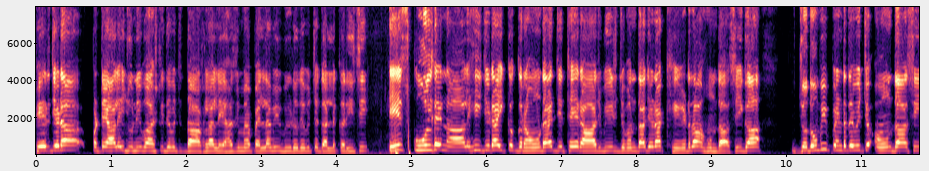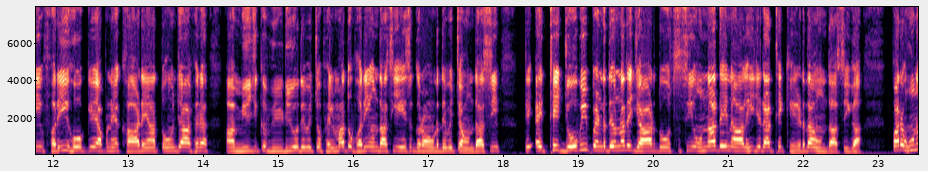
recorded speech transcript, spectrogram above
ਫਿਰ ਜਿਹੜਾ ਪਟਿਆਲੇ ਯੂਨੀਵਰਸਿਟੀ ਦੇ ਵਿੱਚ ਦਾਖਲਾ ਲਿਆ ਸੀ। ਮੈਂ ਪਹਿਲਾਂ ਵੀ ਵੀਡੀਓ ਦੇ ਵਿੱਚ ਗੱਲ ਕਰੀ ਸੀ। ਇਹ ਸਕੂਲ ਦੇ ਨਾਲ ਹੀ ਜਿਹੜਾ ਇੱਕ ਗਰਾਊਂਡ ਹੈ, ਜਿੱਥੇ ਰਾਜਵੀਰ ਜਵੰਦਾ ਜਿਹੜਾ ਖੇਡਦਾ ਹੁੰਦਾ ਸੀਗਾ ਜਦੋਂ ਵੀ ਪਿੰਡ ਦੇ ਵਿੱਚ ਆਉਂਦਾ ਸੀ, ਫਰੀ ਹੋ ਕੇ ਆਪਣੇ ਅਖਾੜਿਆਂ ਤੋਂ ਜਾਂ ਫਿਰ ਆ 뮤직 ਵੀਡੀਓ ਦੇ ਵਿੱਚੋਂ ਫਿਲਮਾਂ ਤੋਂ ਫਰੀ ਹੁੰਦਾ ਸੀ, ਇਸ ਗਰਾਊਂਡ ਦੇ ਵਿੱਚ ਆਉਂਦਾ ਸੀ ਤੇ ਇੱਥੇ ਜੋ ਵੀ ਪਿੰਡ ਦੇ ਉਹਨਾਂ ਦੇ ਯਾਰ ਦੋਸਤ ਸੀ, ਉਹਨਾਂ ਦੇ ਨਾਲ ਹੀ ਜਿਹੜਾ ਇੱਥੇ ਖੇਡਦਾ ਹੁੰਦਾ ਸੀਗਾ। ਪਰ ਹੁਣ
